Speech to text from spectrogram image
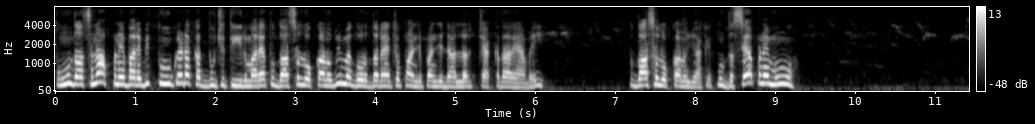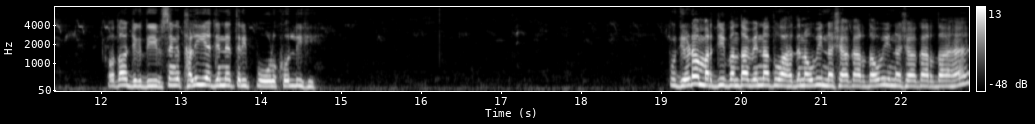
ਤੂੰ ਦੱਸ ਨਾ ਆਪਣੇ ਬਾਰੇ ਵੀ ਤੂੰ ਕਿਹੜਾ ਕੱਦੂ ਚ ਤੀਰ ਮਾਰਿਆ? ਤੂੰ ਦੱਸ ਲੋਕਾਂ ਨੂੰ ਵੀ ਮੈਂ ਗੁਰਦੁਆਰਿਆਂ ਚੋਂ 5-5 ਡਾਲਰ ਚੱਕਦਾ ਰਿਹਾ ਬਈ। ਤੂੰ ਦੱਸ ਲੋਕਾਂ ਨੂੰ ਜਾ ਕੇ। ਤੂੰ ਦੱਸਿਆ ਆਪਣੇ ਮੂੰਹ? ਉਹਦਾ ਜਗਦੀਪ ਸਿੰਘ ਥਲੀ ਆ ਜਿਹਨੇ ਤੇਰੀ ਪੋਲ ਖੋਲੀ ਸੀ। ਤੂੰ ਜਿਹੜਾ ਮਰਜ਼ੀ ਬੰਦਾ ਵੇਨਾ ਤੂੰ ਆਖ ਦੇਣਾ ਉਹ ਵੀ ਨਸ਼ਾ ਕਰਦਾ, ਉਹ ਵੀ ਨਸ਼ਾ ਕਰਦਾ, ਹੈ?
